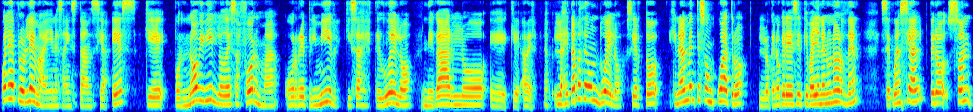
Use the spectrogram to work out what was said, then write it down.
¿Cuál es el problema ahí en esa instancia? Es que por no vivirlo de esa forma o reprimir quizás este duelo, negarlo, eh, que, a ver, las, etapas de un duelo, ¿cierto? Generalmente son cuatro, lo que no quiere decir que vayan en un orden secuencial, pero son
